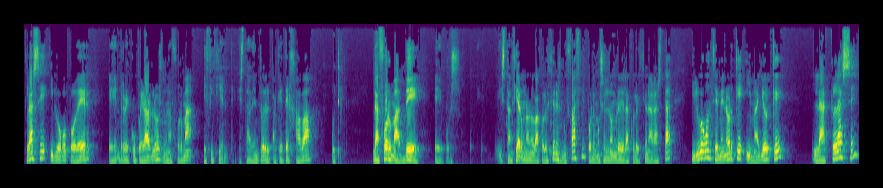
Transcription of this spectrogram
clase y luego poder eh, recuperarlos de una forma eficiente. Está dentro del paquete Java útil. La forma de pues, instanciar una nueva colección es muy fácil. Ponemos el nombre de la colección a gastar y luego entre menor que y mayor que la clase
